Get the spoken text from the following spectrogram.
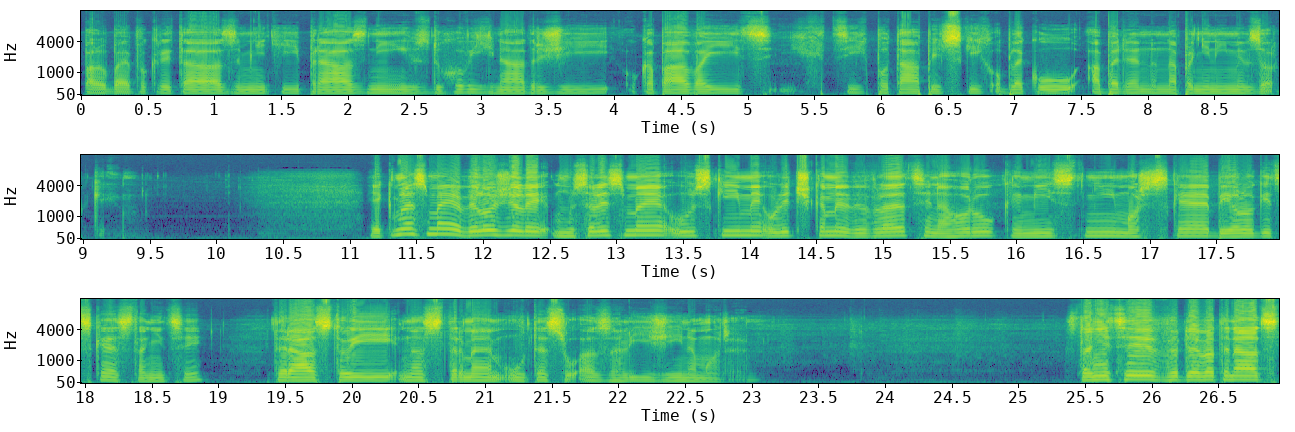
Paluba je pokrytá změtí prázdných vzduchových nádrží, okapávajících potápičských obleků a beden naplněnými vzorky. Jakmile jsme je vyložili, museli jsme je úzkými uličkami vyvléci nahoru k místní mořské biologické stanici, která stojí na strmém útesu a zhlíží na moře. Stanici v 19.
